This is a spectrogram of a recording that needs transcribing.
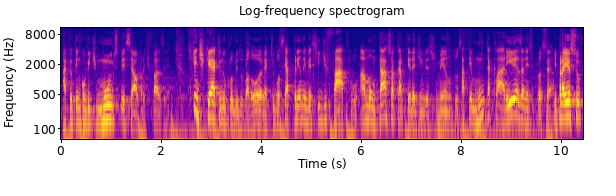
aqui eu tenho um convite muito especial para te fazer. O que a gente quer aqui no Clube do Valor é que você aprenda a investir de fato, a montar sua carteira de investimentos, a ter muita clareza nesse processo. E para isso,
